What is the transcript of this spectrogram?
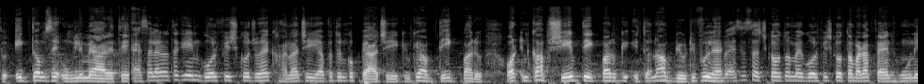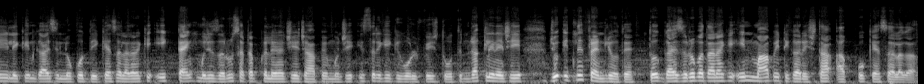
तो एकदम से उंगली में आ रहे थे। ऐसा लग रहा था कि इन गोल्ड फ़िश को जो है खाना चाहिए, या फिर तो इनको प्यार चाहिए, क्योंकि आप देख पा रहे हो। और इनका आप शेप देख पा रहे हो कि इतना ब्यूटीफुल है। वैसे सच कहूँ तो मैं गोल्ड फ़िश का उतना बड़ा फ़ैन हूँ नहीं, लेकिन गाइस इन लोग को देख ऐसा लग रहा है कि एक टैंक मुझे ज़रूर सेटअप कर लेना चाहिए, जहाँ पे मुझे इस तरीके के गोल्ड फ़िश दो तीन रख लेने चाहिए, जो इतने फ्रेंडली होते हैं। तो गाइस ज़रूर बताना कि इन माँ बेटी का रिश्ता आपको कैसा लगा।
